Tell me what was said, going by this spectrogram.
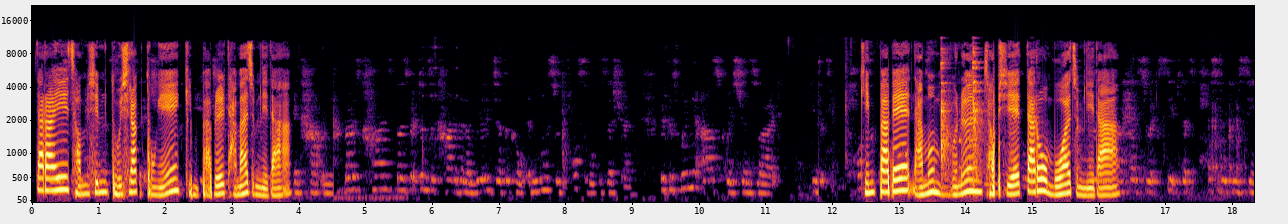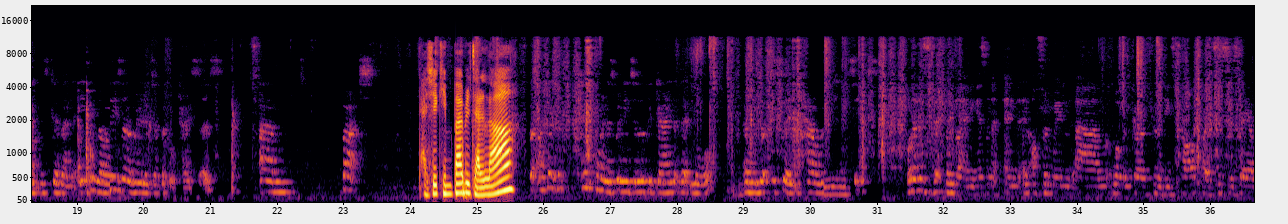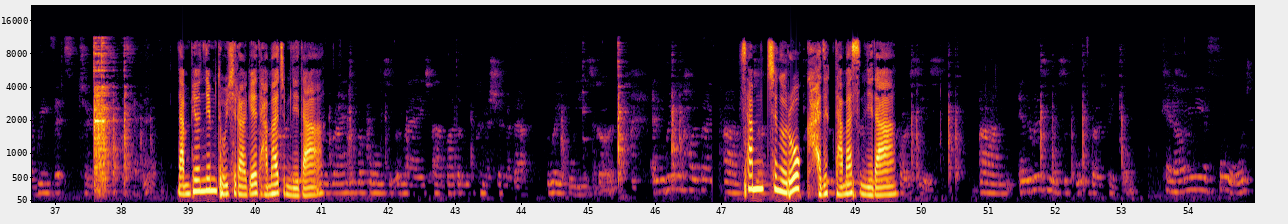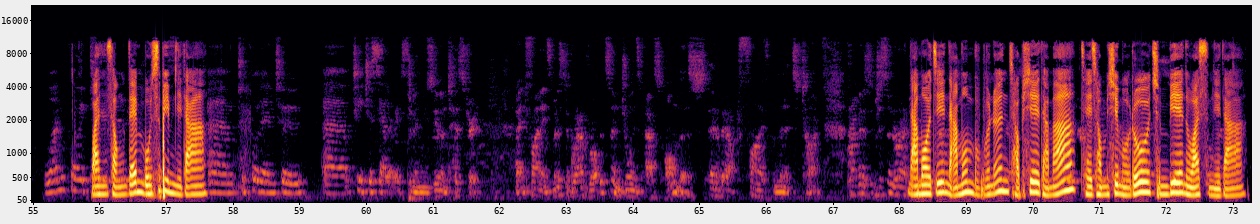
딸아이 점심 도시락통에 김밥을 담아줍니다. 김밥의 남은 부분은 접시에 따로 모아줍니다. Um, 다시 김밥을 잘라 and we look to see how we consent. Well, it is victim blaming, isn't it? And, and often when um, women go through these trial processes, they are re-vixed to stop this happening. 남편님 도시락에 담아줍니다. A range of reforms that were made uh, by the Law Commission about three or four years ago, and really hoping um, 3층으로 가득 담았습니다. process. Um, and there is more support for those people. can only afford 1.2 완성된 모습입니다. Um, to uh, teacher salaries. in New Zealand history. And Finance Minister Grant Robertson joins us on this in about five minutes' time. Prime Minister Jacinda Ardern 나머지 남은 부분은 접시에 담아 제 점심으로 준비해 놓았습니다.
